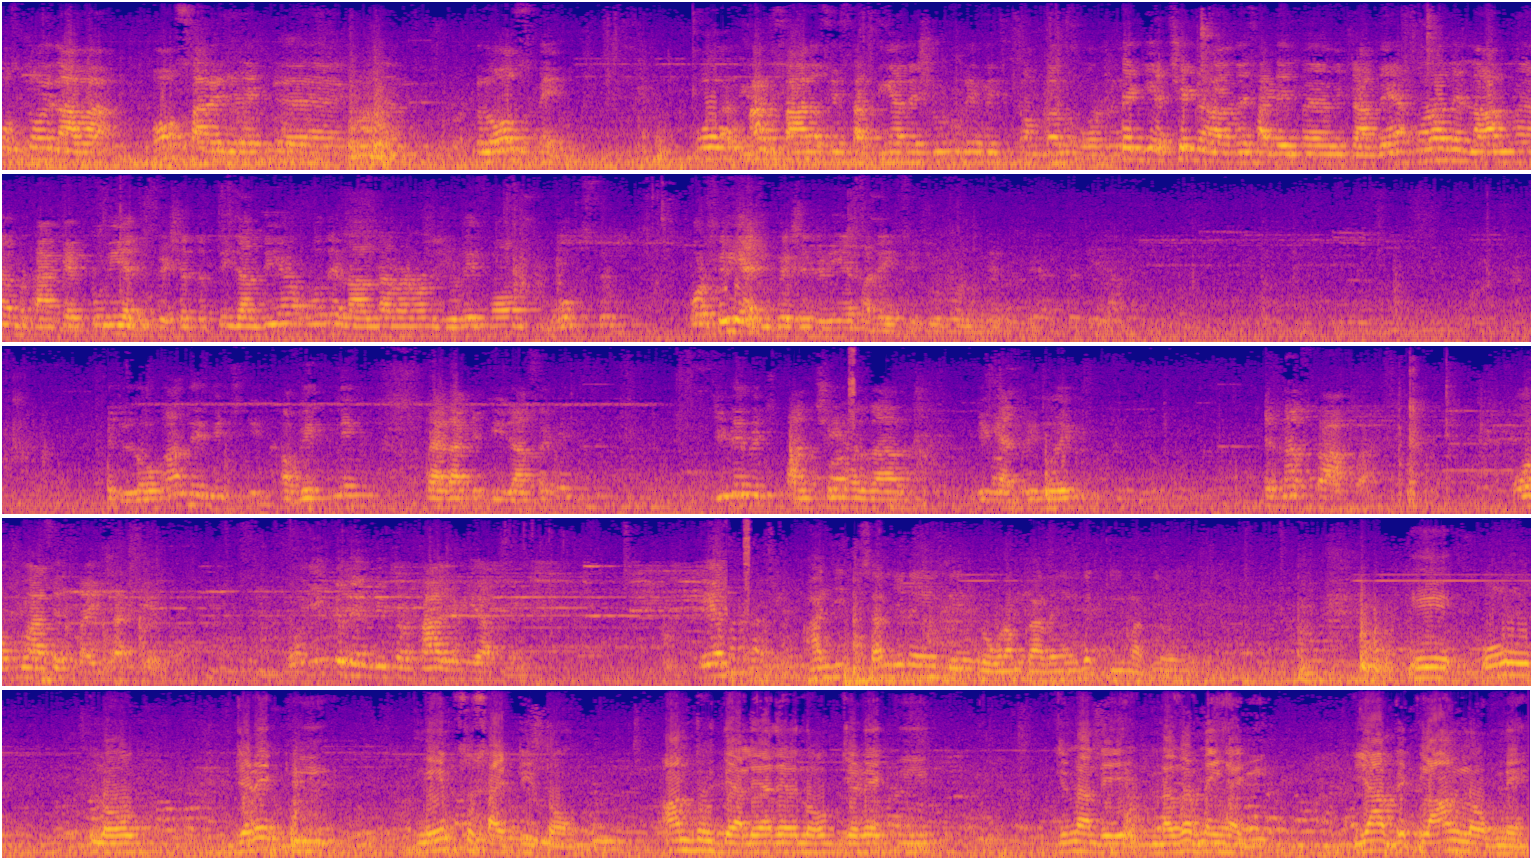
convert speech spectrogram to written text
ਉਸ ਤੋਂ ਇਲਾਵਾ ਬਹੁਤ ਸਾਰੇ ਜਿਹੜੇ ਕਲੋਜ਼ ਨੇ ਉਹ ਹਰ ਸਾਲ ਅਸੀਂ ਸਰਦੀਆਂ ਦੇ ਸ਼ੁਰੂ ਦੇ ਵਿੱਚ ਕੰਬਲ ਔਰ ਕਿ ਅੱਛੇ ਘਰਾਂ ਦੇ ਸਾਡੇ ਅਹ, ਵਿੱਚ ਆਉਂਦੇ ਆ। ਉਹਨਾਂ ਦੇ ਨਾਲ ਬਿਠਾ ਕੇ ਪੂਰੀ ਐਜੂਕੇਸ਼ਨ ਦਿੱਤੀ ਜਾਂਦੀ ਆ। ਉਹਦੇ ਨਾਲ ਨਾਲ ਉਹਨਾਂ ਨੂੰ ਯੂਨੀਫਾਰਮ ਬੁੱਕਸ ਔਰ ਫ੍ਰੀ ਐਜੂਕੇਸ਼ਨ ਜਿਹੜੀ ਹੈ ਸਾਡੇ ਇੰਸਟੀਚਿਊਟ ਵੱਲੋਂ ਦੇ ਦਿੱਤੀ ਜਾਂਦੀ ਹੈ। ਲੋਕਾਂ ਦੇ ਵਿੱਚ ਇੱਕ ਅਵੇਕਨਿੰਗ ਪੈਦਾ ਕੀਤੀ ਜਾ ਸਕੇ ਜਿਹਦੇ ਵਿੱਚ 5-6000 ਦੀ ਗੈਦਰਿੰਗ ਹੋਏਗੀ ਇੰਨਾ ਸਟਾਫ ਹੈ ਔਰ ਕਲਾਸਿਸ ਪਾਈ ਛੱਡ ਕੇ। ਉਹ ਇੱਕ ਦਿਨ ਦੀ ਤਨਖਾਹ ਜਿਹੜੀ ਆਪਣੀ ਇਹ ਹਾਂਜੀ ਸਰ ਜਿਹੜੇ ਪ੍ਰੋਗਰਾਮ ਕਰ ਰਹੇ ਹੋ ਇਹਦਾ ਕੀ ਮਤਲਬ ਹੈ? ਇਹ ਉਹ ਲੋਕ ਜਿਹੜੇ ਕਿ ਮੇਨ ਸੁਸਾਇਟੀ ਤੋਂ ਅੰਧ ਵਿਦਿਆਲਿਆ ਦੇ ਲੋਕ ਜਿਹੜੇ ਕਿ ਜਿਨ੍ਹਾਂ ਦੀ ਨਜ਼ਰ ਨਹੀਂ ਹੈਗੀ ਜਾਂ ਵਿਕਲਾਂਗ ਲੋਕ ਨੇ,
